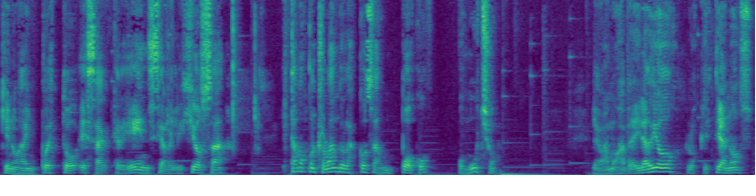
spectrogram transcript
que nos ha impuesto esa creencia religiosa, estamos controlando las cosas un poco o mucho. Le vamos a pedir a Dios, los cristianos,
